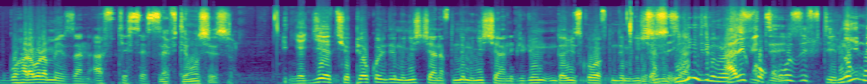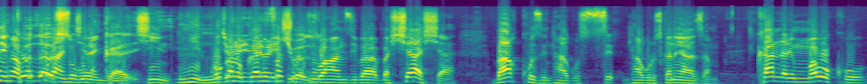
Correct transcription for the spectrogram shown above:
ubwo harabura amezi ane afite sese nafitemo sesa yagiye etiyopiya gukora indirimbo nyinshi cyane afite indirimbo nyinshi cyane. Ibyo byo ndabizi ko bafite indirimbo nyinshi cyane. Ariko kuba uzifite no Nyine ku mwaka kuba uturangiranye zasohoka, ni ikindi. Kuko kanya ni ufashe mu bahanzi ba- bashyashya bakoze ntago ntago rusukana yazamo. Kandi ari mu maboko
